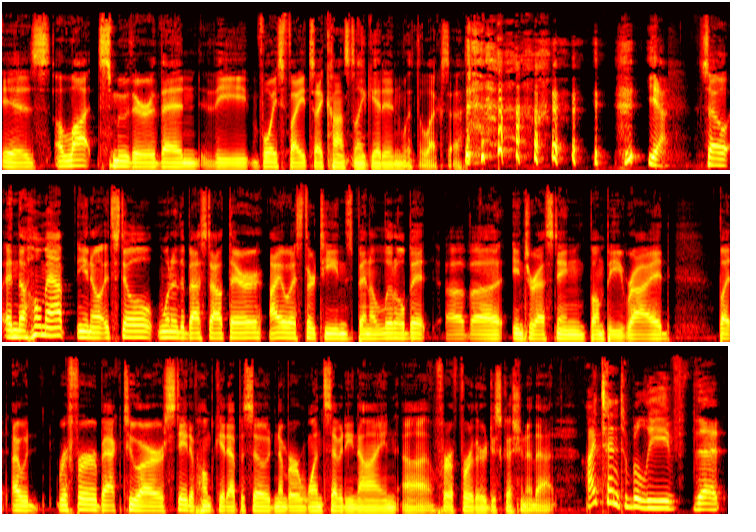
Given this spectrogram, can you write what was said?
is a lot smoother than the voice fights I constantly get in with Alexa. yeah. So, and the home app, you know, it's still one of the best out there. iOS 13's been a little bit of a interesting bumpy ride. But I would refer back to our State of HomeKit episode number 179 uh, for a further discussion of that. I tend to believe that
